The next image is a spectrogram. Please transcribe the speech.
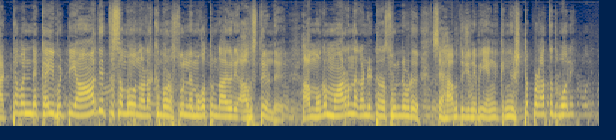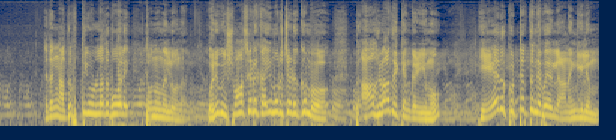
കട്ടവന്റെ കൈ വെട്ടി ആദ്യത്തെ സംഭവം നടക്കുമ്പോൾ റസൂലിന്റെ മുഖത്തുണ്ടായ ഒരു അവസ്ഥയുണ്ട്. ആ മുഖം മാറുന്ന കണ്ടിട്ട് റസൂലിന്റെ റസൂലിനോട് ഷഹാബത്ത് നബി ഞങ്ങൾക്ക് ഇഷ്ടപ്പെടാത്തതുപോലെ അതങ്ങ് ഉള്ളതുപോലെ തോന്നുന്നല്ലോ എന്ന്. ഒരു വിശ്വാസിയുടെ കൈ മുറിച്ചെടുക്കുമ്പോൾ ആഹ്ലാദിക്കാൻ കഴിയുമോ? ഏത് കുറ്റത്തിന്റെ പേരിലാണെങ്കിലും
